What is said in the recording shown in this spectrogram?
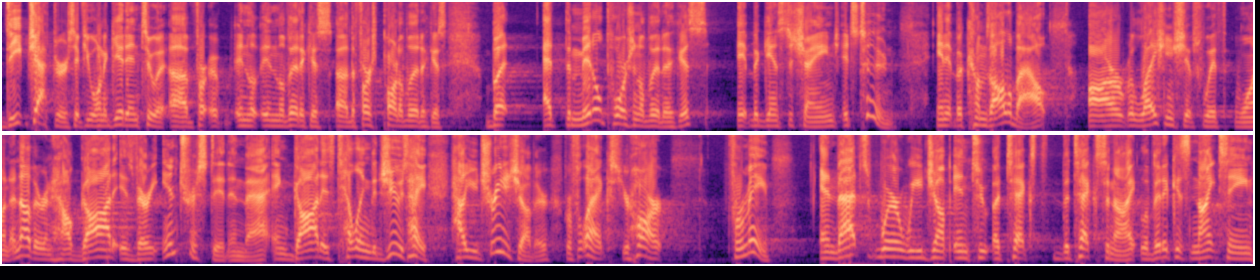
deep chapters, if you want to get into it, uh, for, in, in, Leviticus, uh, the first part of Leviticus. But at the middle portion of Leviticus, it begins to change its tune. And it becomes all about our relationships with one another and how God is very interested in that. And God is telling the Jews, hey, how you treat each other reflects your heart for me. And that's where we jump into a text, the text tonight, Leviticus 19.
